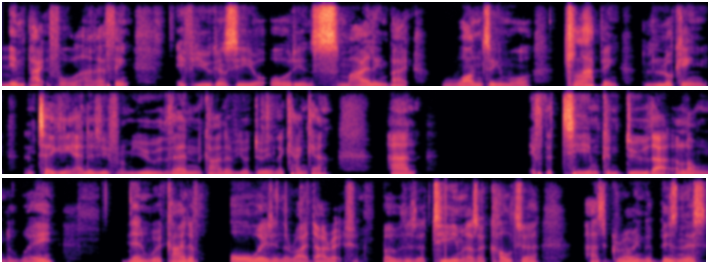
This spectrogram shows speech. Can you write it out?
mm. impactful. And I think if you can see your audience smiling back, wanting more, clapping, looking and taking energy from you, then kind of you're doing the can can. And if the team can do that along the way, then mm. we're kind of always in the right direction, both as a team, as a culture, as growing the business,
